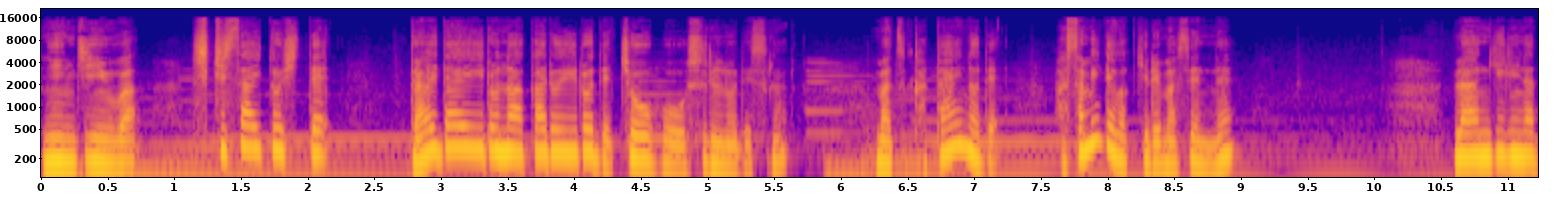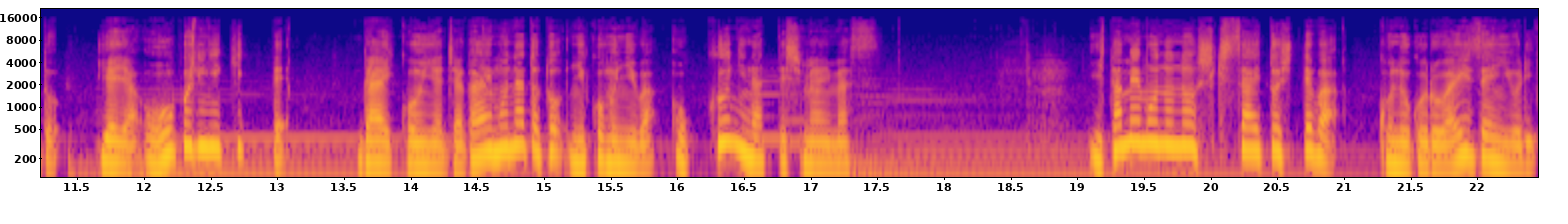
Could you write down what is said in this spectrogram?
人参は色彩として橙色の明るい色で重宝するのですがまず硬いのでハサミでは切れませんね。乱切りなどやや大ぶりに切って大根やじゃがいもなどと煮込むには億劫になってしまいます。炒め物の色彩としてはこの頃は以前より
